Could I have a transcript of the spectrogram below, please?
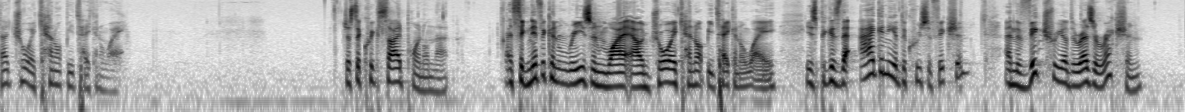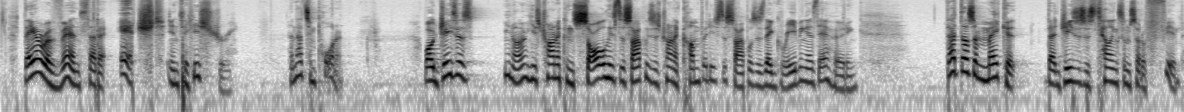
that joy cannot be taken away. Just a quick side point on that. A significant reason why our joy cannot be taken away is because the agony of the crucifixion and the victory of the resurrection they are events that are etched into history. And that's important. While Jesus, you know, he's trying to console his disciples, he's trying to comfort his disciples as they're grieving, as they're hurting, that doesn't make it that Jesus is telling some sort of fib.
